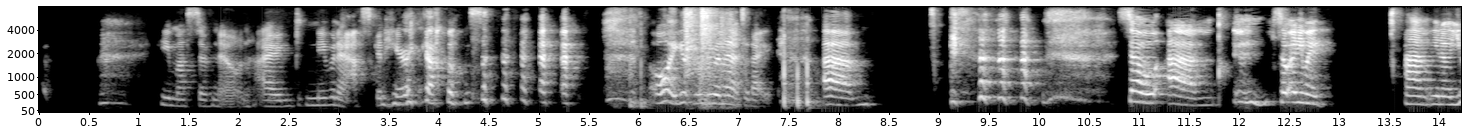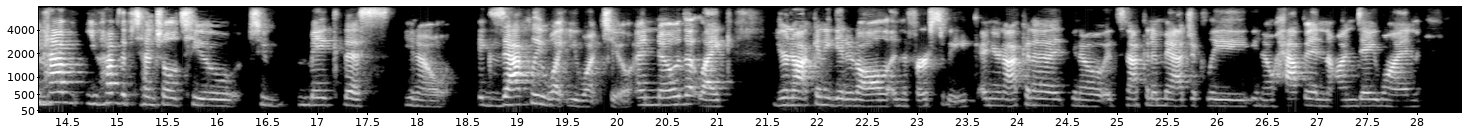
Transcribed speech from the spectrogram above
He must have known. I didn't even ask and here it comes. Oh i guess we're doing that tonight. Um, so um, so anyway um, you know you have you have the potential to to make this you know exactly what you want to and know that like you're not going to get it all in the first week and you're not going to you know it's not going to magically you know happen on day one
